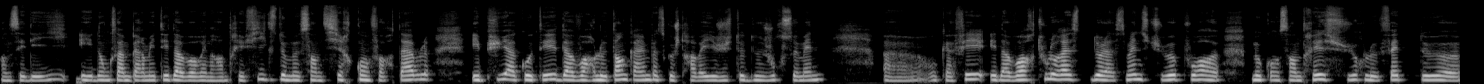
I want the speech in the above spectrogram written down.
en CDI et donc ça me permettait d'avoir une rentrée fixe, de me sentir confortable et puis à côté d'avoir le temps quand même parce que je travaillais juste deux jours semaine euh, au café et d'avoir tout le reste de la semaine, si tu veux, pour euh, me concentrer sur le fait de euh,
